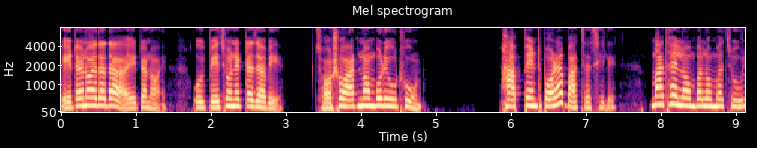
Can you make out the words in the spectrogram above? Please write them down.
এটা নয় দাদা, এটা নয়, ওই পেছনেরটা যাবে, ছশো আট নম্বরে উঠুন। হাফ প্যান্ট পরা বাচ্চা ছেলে, মাথায় লম্বা লম্বা চুল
